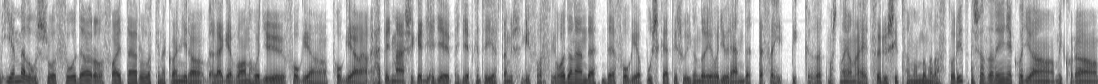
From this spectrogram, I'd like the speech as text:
ilyen melósról szól, de arról a fajtáról, akinek annyira elege van, hogy ő fogja, fogja hát egy másik, egy, egy, egyébként egy értelmiségi faszi oldalán, de, de fogja a puskát, és úgy gondolja, hogy ő rendet tesz a hippik között. Most nagyon leegyszerűsítve mondom el a sztorit. És az a lényeg, hogy amikor a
